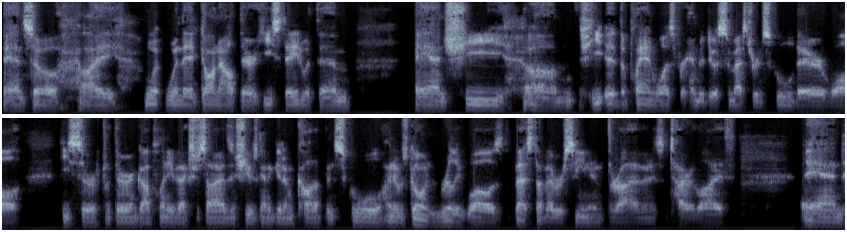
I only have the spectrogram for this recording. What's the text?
And so I, w- when they had gone out there, he stayed with them and she, um, she, the plan was for him to do a semester in school there while he surfed with her and got plenty of exercise and she was going to get him caught up in school. And it was going really well. It was the best I've ever seen him thrive in his entire life. And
